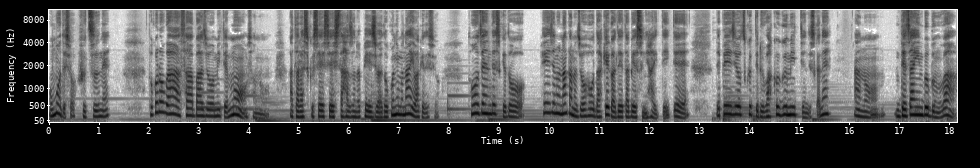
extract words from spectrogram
思うでしょ？普通ね。ところが、サーバー上を見ても、その、新しく生成したはずのページはどこにもないわけですよ。当然ですけど、ページの中の情報だけがデータベースに入っていて、で、ページを作ってる枠組みっていうんですかね。あの、デザイン部分は、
